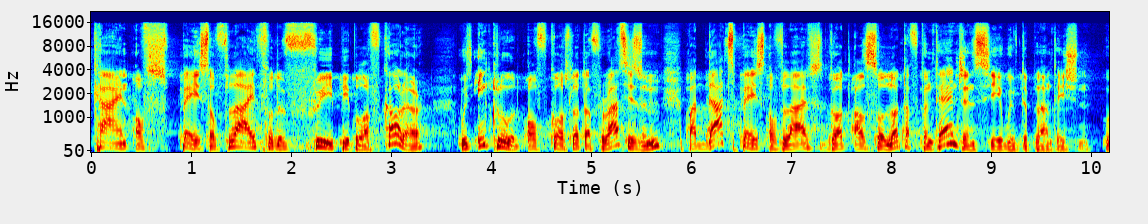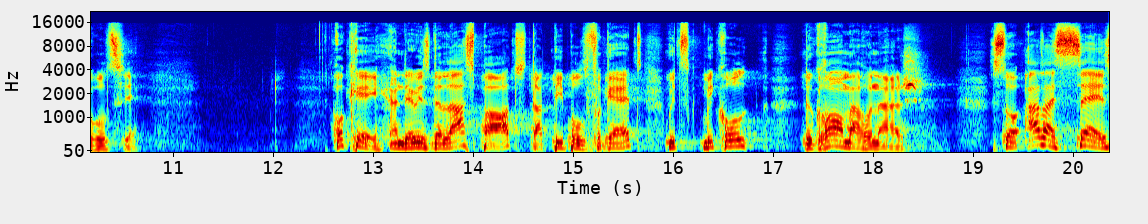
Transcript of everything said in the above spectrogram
kind of space of life for the free people of color, which include, of course, a lot of racism, but that space of life got also a lot of contingency with the plantation, we will see. Okay, and there is the last part that people forget, which we call the grand marronnage. So as I said,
